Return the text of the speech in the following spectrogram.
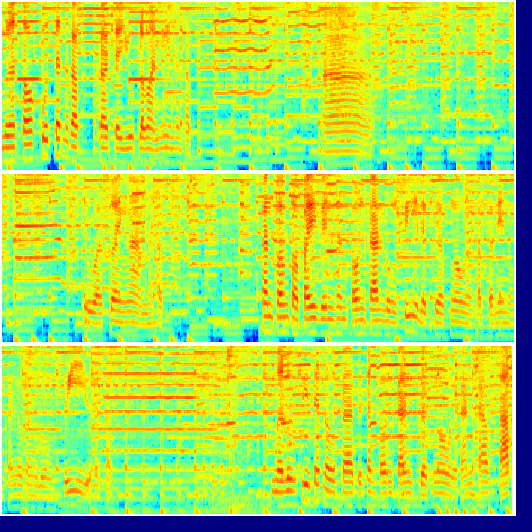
เมื่อตอคูดเสร็จนะครับ ก็จะอยู่ประมาณนี้นะครับ อ่าถือว่าสวยงามนะครับ ขั้นตอนต่อไปเป็นขั้นตอนการลงสีและเกือบเงานะครับ ตอนนี้น้องกันกำลังลงสีอยู่นะครับเมื่อลงสีเสร็จเราก็เป็นขั้นตอนการเกือบเงาและการก้าวตับ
